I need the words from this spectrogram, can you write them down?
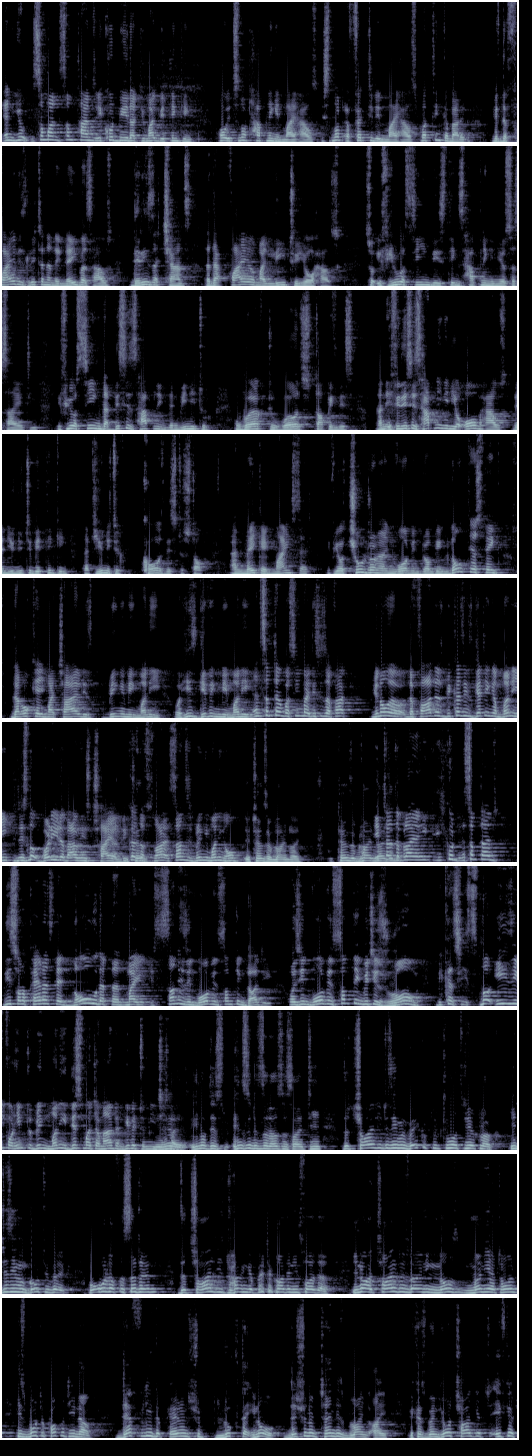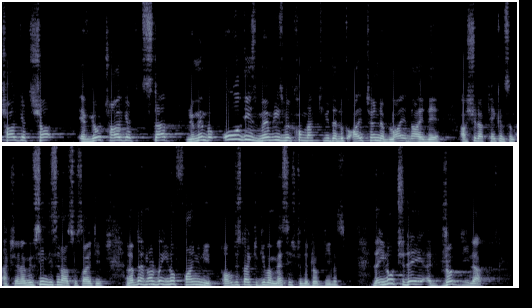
and you, someone, sometimes it could be that you might be thinking, oh, it's not happening in my house, it's not affected in my house. But think about it. If the fire is lit in the neighbor's house, there is a chance that that fire might lead to your house. So if you are seeing these things happening in your society, if you are seeing that this is happening, then we need to work towards stopping this. And if this is happening in your own house, then you need to be thinking that you need to cause this to stop and make a mindset. If your children are involved in drug dealing, don't just think that, okay, my child is bringing me money or he's giving me money. And sometimes, Wasim Bhai this is a fact. You know, the, the fathers, because he's getting a money, he's not worried about his child because Because- the son is bringing money home. It turns a blind eye. It turns a blind eye. It turns a blind eye. He, he could sometimes these sort of parents they know that the, my son is involved in something dodgy is involved in something which is wrong because it's not easy for him to bring money this much amount and give it to me. Just Yeah, like, you know, there's incidents in our society. The child, he doesn't even wake up till 2 or 3 o'clock. He doesn't even go to work. But all of a sudden, the child is driving a better car than his father. You know, a child who's earning no money at all, he's bought a property now. Definitely the parents should look that, you know, they shouldn't turn this blind eye. Because when your child gets, if your child gets shot, if your child gets stabbed, remember all these memories will come back to you that look, I turned a blind eye there. I should have taken some action. And we've seen this in our society. And Abdul but you know, finally, I would just like to give a message to the drug dealers. That you know, today, a drug dealer,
